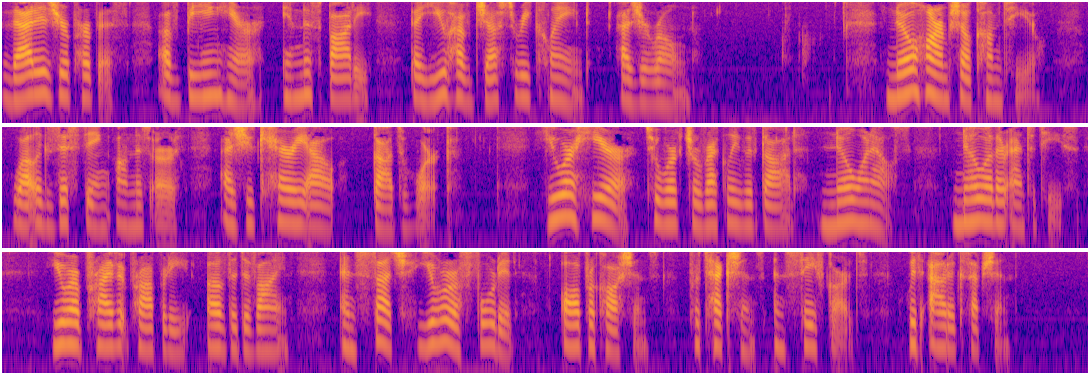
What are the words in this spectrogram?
That is your purpose of being here in this body that you have just reclaimed as your own. No harm shall come to you while existing on this earth as you carry out God's work. You are here to work directly with God, no one else, no other entities. You are private property of the divine, and such you are afforded all precautions, protections, and safeguards without exception.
